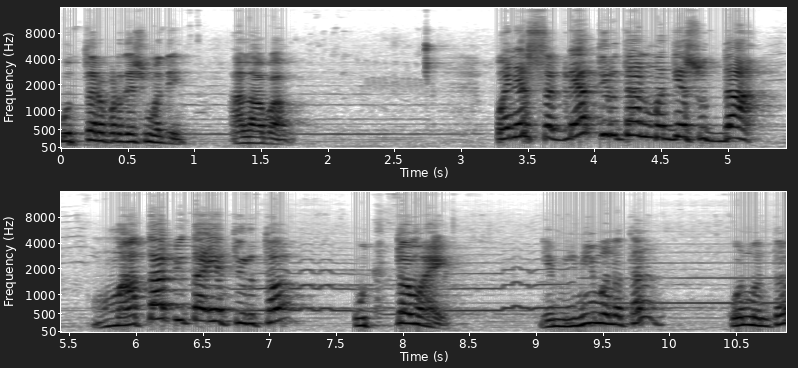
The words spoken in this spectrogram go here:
उत्तर प्रदेशमध्ये अलाहाबाद. पण या सगळ्या तीर्थांमध्ये सुद्धा माता पिता हे तीर्थ उत्तम आहे हे मी नाही म्हणत कोण म्हणतं?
